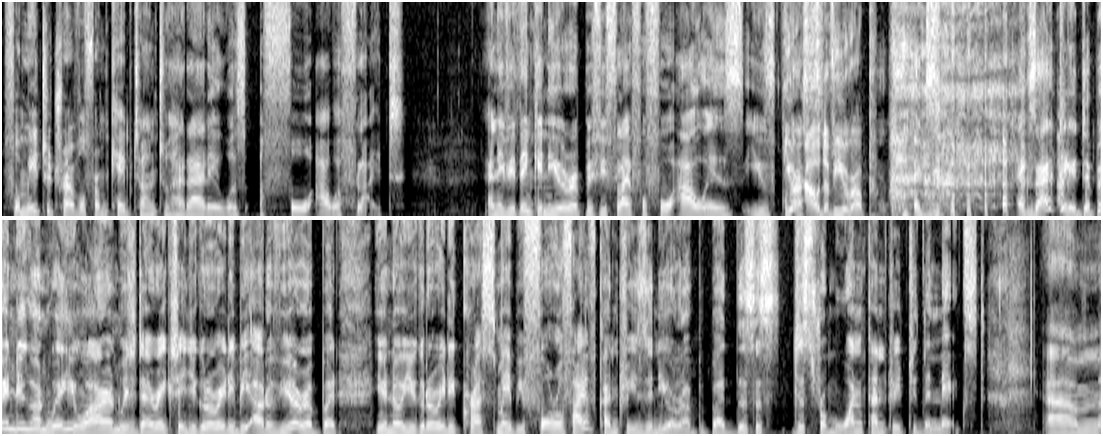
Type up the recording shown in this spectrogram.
for me to travel from Cape Town to Harare was a four-hour flight. And if you think in Europe, if you fly for four hours, you've You're out of Europe. Ex- exactly. Depending on where you are and which direction, you could already be out of Europe. But you know, you could already cross maybe four or five countries in Europe. But this is just from one country to the next. Um,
